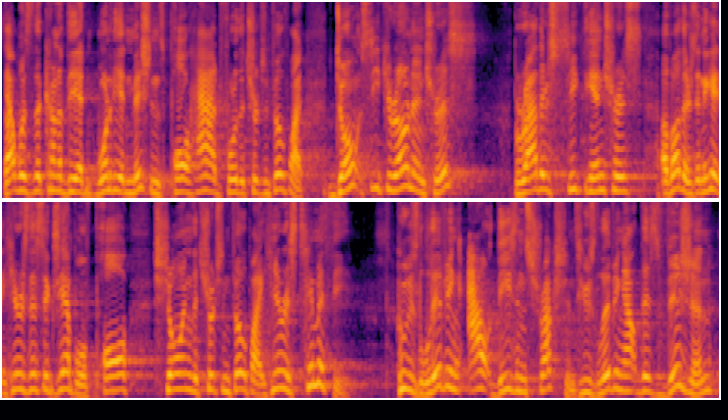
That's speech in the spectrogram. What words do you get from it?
That was the kind of the, one of the admissions Paul had for the church in Philippi. Don't seek your own interests, but rather seek the interests of others. And again, here's this example of Paul showing the church in Philippi. Here is Timothy, who's living out these instructions, who's living out this vision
